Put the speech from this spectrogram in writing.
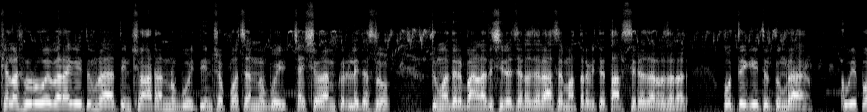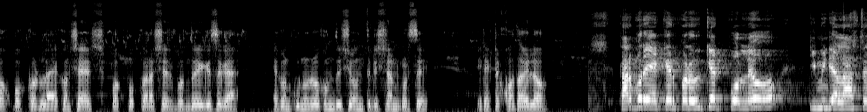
খেলা শুরু হইবার আগেই তোমরা তিনশো আটানব্বই তিনশো পঁচানব্বই চারশো রান করে লেতেছো তোমাদের বাংলাদেশিরা যারা যারা আছে মাত্রার ভিতরে তার সিরা যারা যারা প্রত্যেকেই তো তোমরা খুবই পক পক করলা। এখন শেষ পক পক করা শেষ বন্ধ হয়ে গেছে গা। এখন কোনো রকম দুশো উনত্রিশ রান করছে। এটা একটা কথা হইল? তারপরে একের পর উইকেট পড়লেও টিম ইন্ডিয়া লাস্টে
